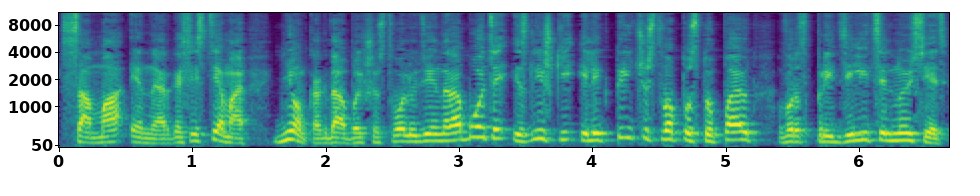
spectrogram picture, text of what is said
сама энергосистема. Днем, когда большинство людей на работе, излишки электричества поступают в распределительную сеть.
